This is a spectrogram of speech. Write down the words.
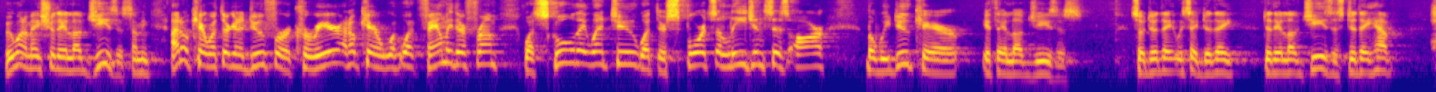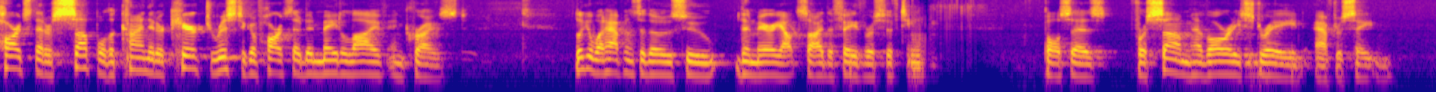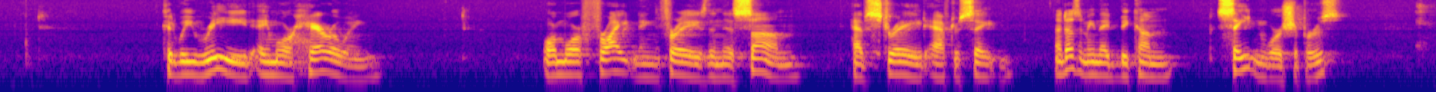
We want to make sure they love Jesus. I mean, I don't care what they're going to do for a career. I don't care what, what, family they're from, what school they went to, what their sports allegiances are, but we do care if they love Jesus. So do they we say do they do they love Jesus? Do they have hearts that are supple, the kind that are characteristic of hearts that have been made alive in Christ? Look at what happens to those who then marry outside the faith verse 15. Paul says, "For some have already strayed after Satan." Could we read a more harrowing or more frightening phrase than this? Some have strayed after Satan. That doesn't mean they'd become Satan worshippers,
